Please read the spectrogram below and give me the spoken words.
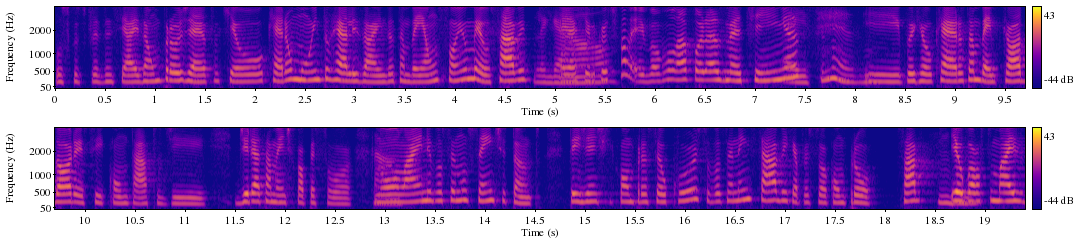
Os cursos presenciais é um projeto que eu quero muito realizar ainda também. É um sonho meu, sabe? Legal. É aquilo que eu te falei. Vamos lá pôr as É metinhas. isso mesmo. E porque eu quero também, porque eu adoro esse contato de diretamente com a pessoa. Tá. No online você não sente tanto. Tem gente que compra seu curso, você nem sabe que a pessoa comprou, sabe? E eu gosto mais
